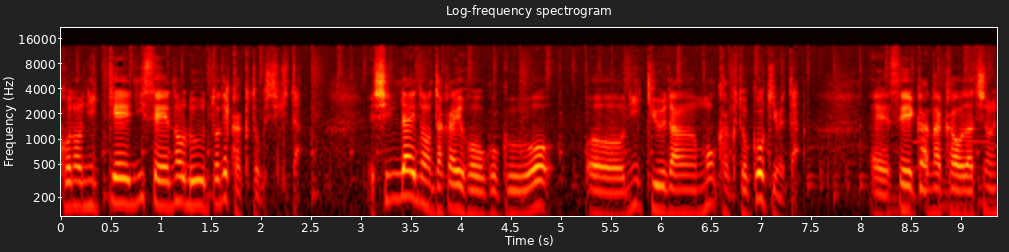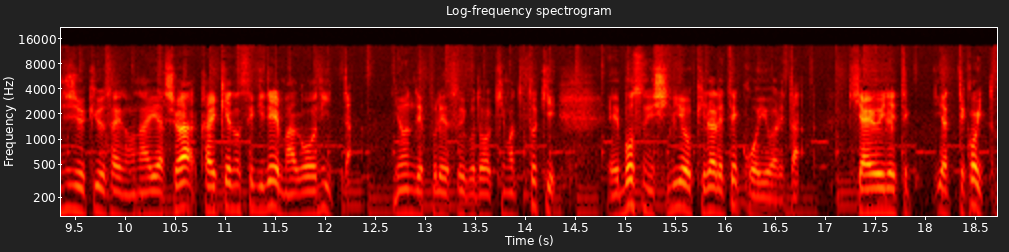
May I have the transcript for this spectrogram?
この日系2世のルートで獲得してきた。信頼度の高い報告をに球団も獲得を決めた。えー精悍な顔立ちの29歳の内野手は会見の席で孫に言った。日本でプレーすることが決まった時、えーボスに尻を切られてこう言われた。気合を入れてやってこいと。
